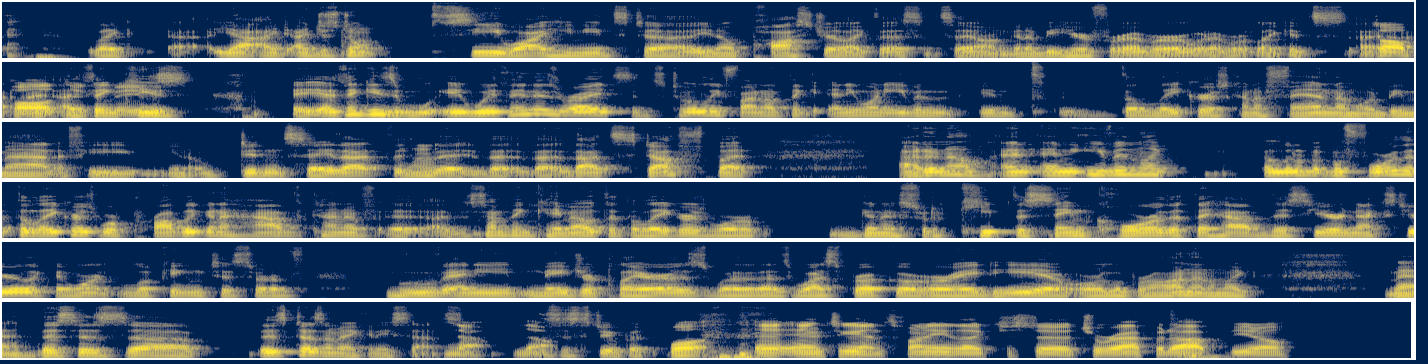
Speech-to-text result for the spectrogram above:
like, uh, yeah, I, I just don't see why he needs to, you know, posture like this and say, "Oh, I'm going to be here forever" or whatever. Like, it's, It's all I- I- I, think baby. he's, I think he's within his rights. It's totally fine. I don't think anyone, even in the Lakers kind of fandom, would be mad if he, you know, didn't say that th- Mhm. that, that, that stuff. But I don't know. And and even like a little bit before that, the Lakers were probably going to have kind of uh, something came out that the Lakers were going to sort of keep the same core that they have this year, next year. Like they weren't looking to sort of move any major players, whether that's Westbrook or, or AD or LeBron. And I'm like, man, this is uh, this doesn't make any sense. No, no, this is stupid. Well, and, it's again, it's funny. Like just to, to wrap it up, you know,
